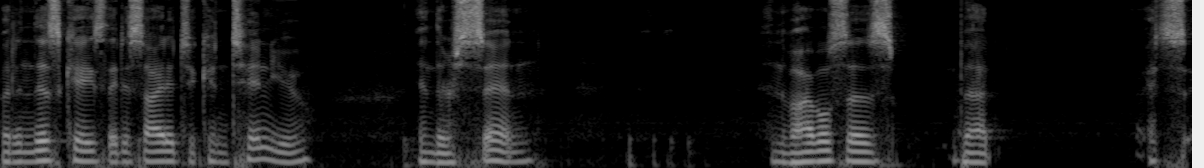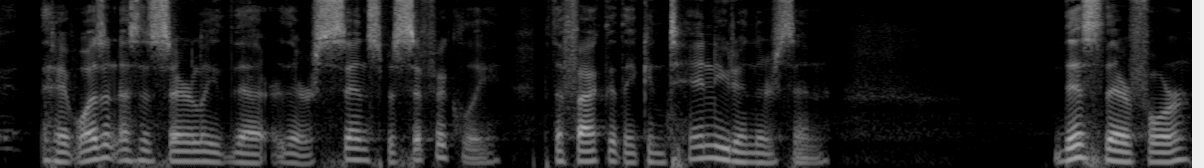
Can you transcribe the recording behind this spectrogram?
But in this case, they decided to continue in their sin. And the Bible says that it's that it wasn't necessarily their, their sin specifically, but the fact that they continued in their sin. This, therefore,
